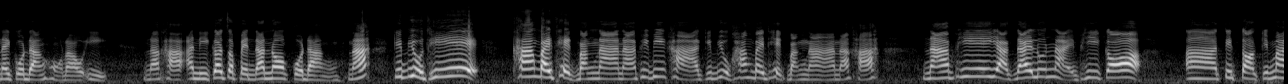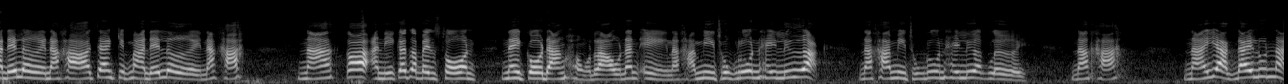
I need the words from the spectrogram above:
ในโกดังของเราอีกนะคะ อันนี้ก็จะเป็นด้านนอกโกดังนะกิฟอยู่ที่ข้างไบเทคบางนานะพี่ๆขากิฟอยู่ข้างไบเทคบางนานะคะนะพี่อยากได้รุ่นไหนพี่ก็ติดต่อกิฟมาได้เลยนะคะ แจ้งกิฟมาได้เลยนะคะนะก็อันนี้ก็จะเป็นโซนในโกดังของเรานั่นเองนะคะ มีทุกรุ่นให้เลือก นะคะ มีทุกรุ่นให้เลือกเลยนะคะนะอยากได้รุ่นไหน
